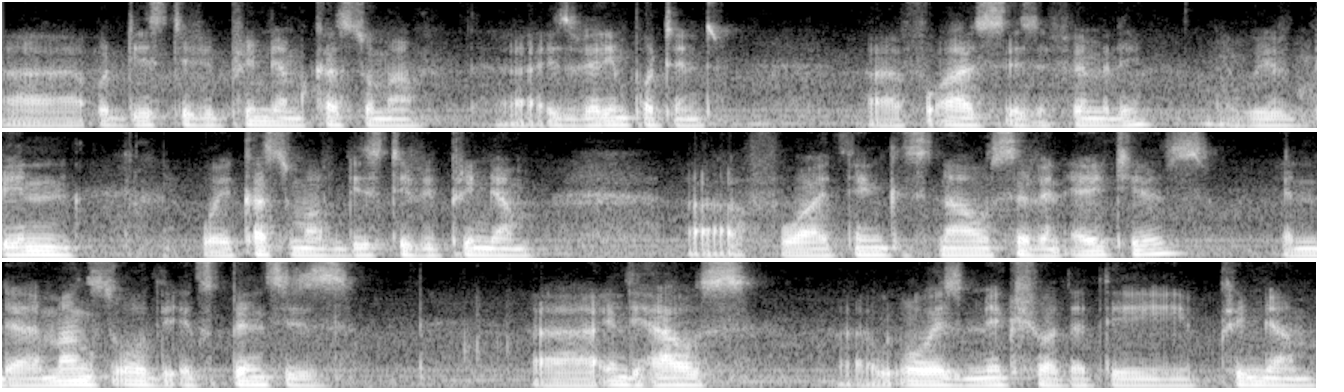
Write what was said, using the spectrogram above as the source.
uh, or DSTV premium customer uh, is very important uh, for us as a family. We've been we're a customer of DSTV premium uh, for I think it's now seven, eight years. And uh, amongst all the expenses uh, in the house, we always make sure that the premium,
